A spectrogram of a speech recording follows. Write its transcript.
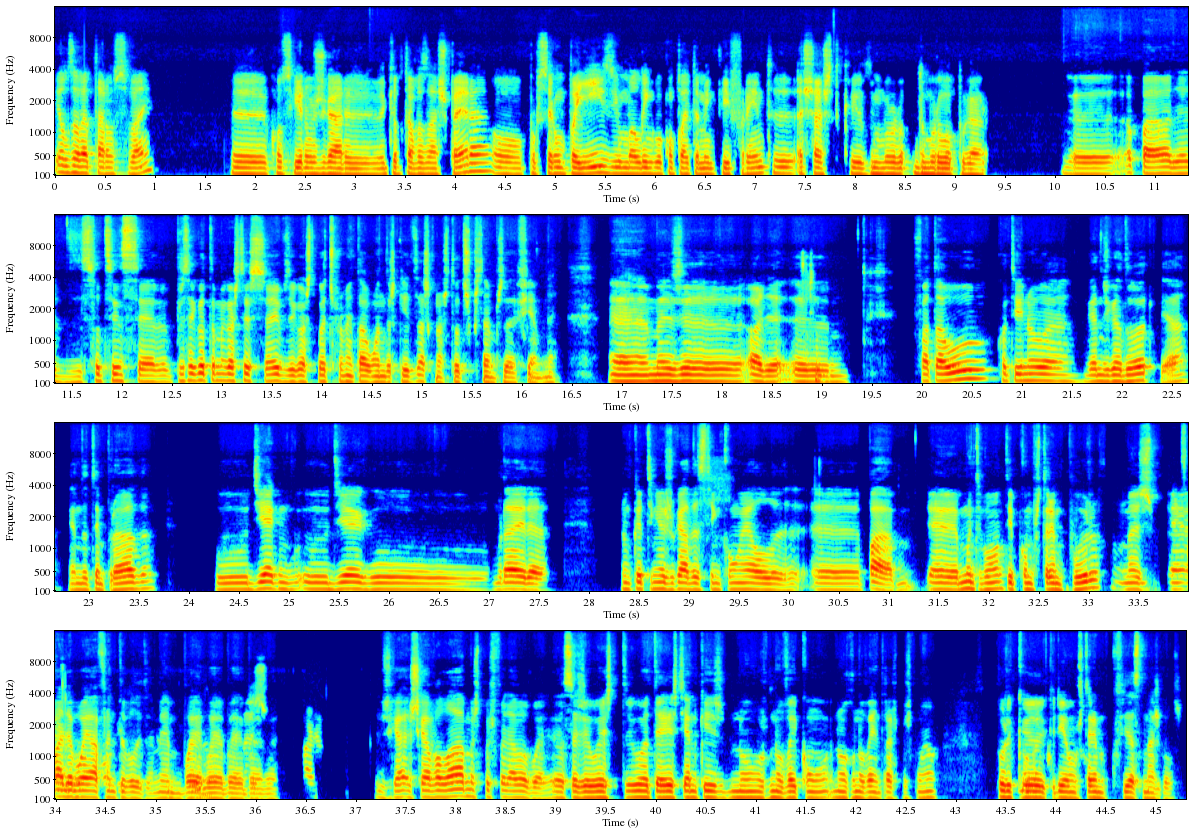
eles adaptaram-se bem? Eh, conseguiram jogar eh, aquilo que estavas à espera? Ou por ser um país e uma língua completamente diferente, achaste que demorou, demorou a pegar? Uh, opa, olha, de- sou-te sincero, por isso é que eu também gosto destes saves e gosto de experimentar o Wonder Kids, acho que nós todos gostamos da FM, né? Uh, mas, uh, olha, uh, Fataú continua grande jogador, já, grande temporada. O Diego, o Diego Moreira nunca tinha jogado assim com ele, uh, pá, é muito bom, tipo como extremo puro, mas falha boia à frente da baliza, mesmo, boia, boia, boia, boia, boia. Chegava lá, mas depois falhava bem. Ou seja, eu, este, eu até este ano quis, não renovei, com, não renovei entre aspas com ele, porque queria um extremo que fizesse mais gols.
